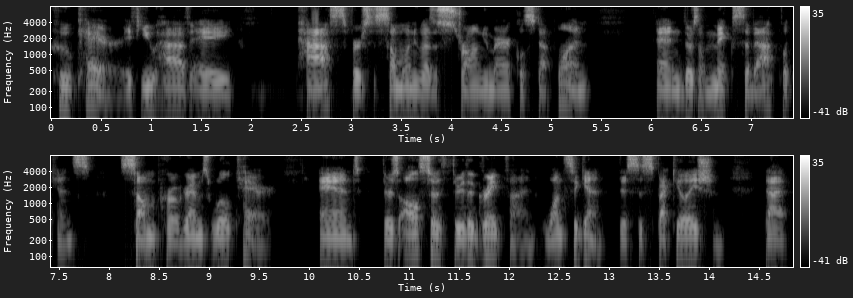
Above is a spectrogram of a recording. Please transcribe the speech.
who care. If you have a pass versus someone who has a strong numerical step one, and there's a mix of applicants, some programs will care. And there's also through the grapevine, once again, this is speculation, that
